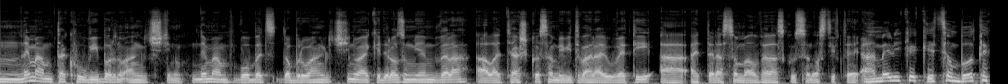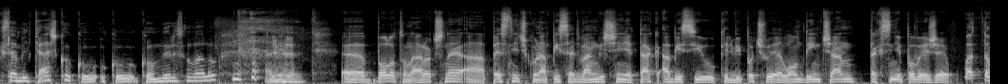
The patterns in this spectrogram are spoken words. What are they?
Mm, Nemám takú výbornú angličtinu. Nemám vôbec dobrú angličtinu, aj keď rozumiem veľa, ale ťažko sa mi vytvárajú vety a aj teraz som mal veľa skúseností v tej Amerike, keď som bol, tak sa mi ťažko ko- ko- konverzovalo. E, Bolo to náročné a pesničku napísať v angličtine tak, aby si ju, keď vypočuje Londýnčan, tak si nepovie, že what the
